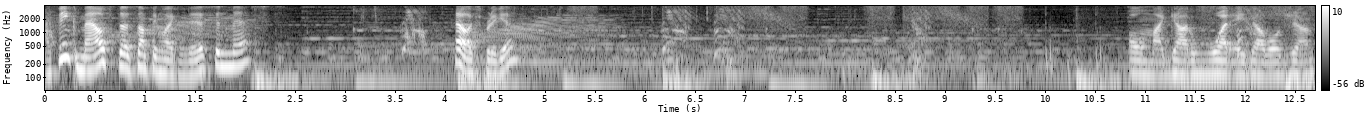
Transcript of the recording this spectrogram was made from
I think Mouse does something like this in Mist. That looks pretty good. Oh my god, what a double jump.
